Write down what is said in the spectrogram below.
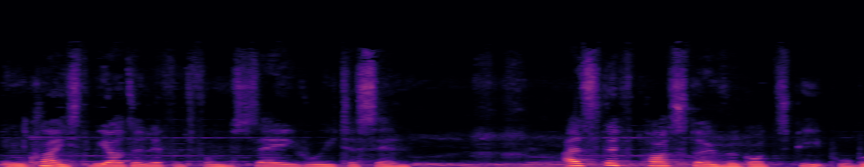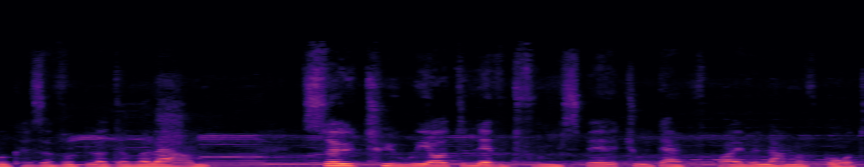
in Christ we are delivered from slavery to sin. As death passed over God's people because of the blood of a lamb, so too we are delivered from spiritual death by the Lamb of God.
